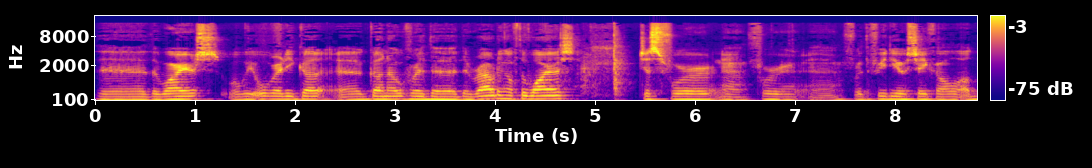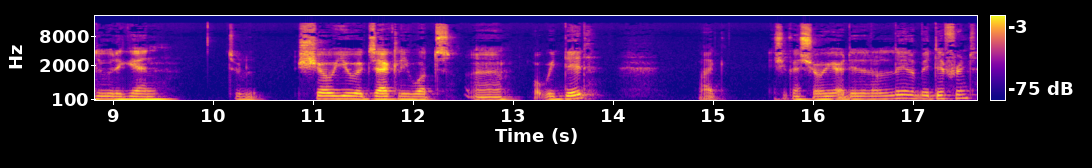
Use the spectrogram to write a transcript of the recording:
The the wires. Well, we already got uh, gone over the the routing of the wires. Just for uh, for uh, for the video sake, I'll I'll do it again to show you exactly what uh, what we did. Like as you can show here, I did it a little bit different,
